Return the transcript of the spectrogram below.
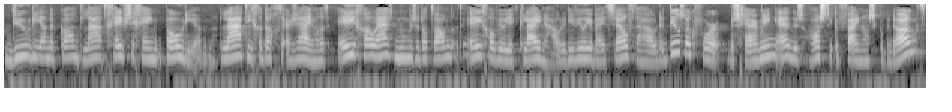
Duw die aan de kant. Laat, geef ze geen podium. Laat die gedachten er zijn. Want het ego, hè, noemen ze dat dan. Het ego wil je klein houden. Die wil je bij hetzelfde houden. Deels ook voor bescherming. Hè, dus hartstikke fijn, hartstikke bedankt.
